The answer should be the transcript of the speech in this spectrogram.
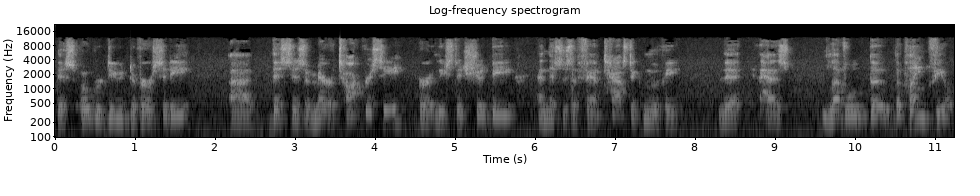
this overdue diversity. Uh, this is a meritocracy, or at least it should be. And this is a fantastic movie that has leveled the, the playing field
